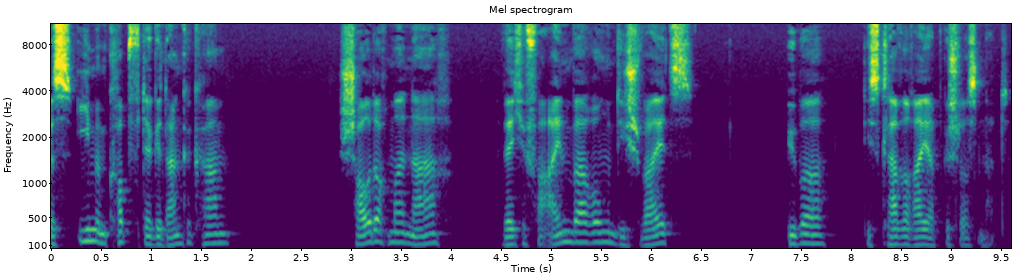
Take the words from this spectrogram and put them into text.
dass ihm im Kopf der Gedanke kam, schau doch mal nach, welche Vereinbarungen die Schweiz über die Sklaverei abgeschlossen hat.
